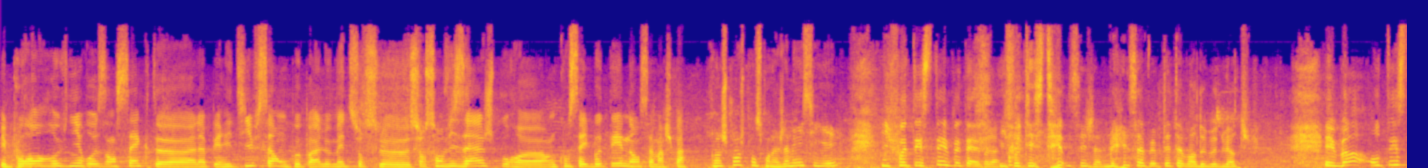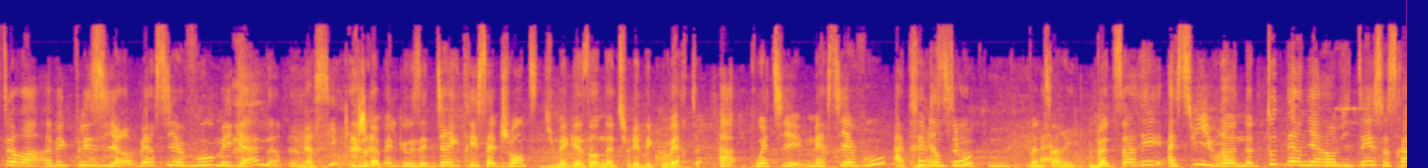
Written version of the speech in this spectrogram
Et pour en revenir aux insectes euh, à l'apéritif, ça, on peut pas le mettre sur, ce- sur son visage pour euh, un conseil beauté? Non, ça marche pas. Franchement, je pense qu'on n'a jamais essayé. Il faut tester peut-être. Il faut tester, on ne sait jamais. Ça peut peut-être avoir de bonnes vertus. Eh ben, on testera avec plaisir. Merci à vous, Mégane. Euh, Merci. Je rappelle que vous êtes directrice adjointe du magasin Nature et Découverte à Poitiers. Merci à vous. À très Merci bientôt. beaucoup. Bonne soirée. Bonne soirée. À suivre, notre toute dernière invitée, ce sera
